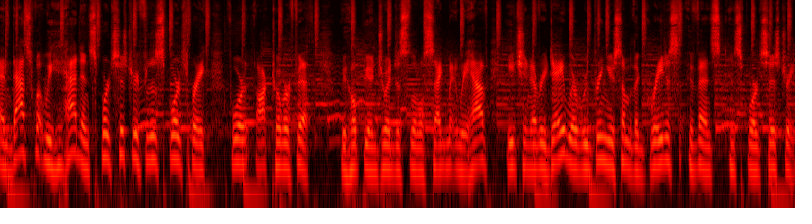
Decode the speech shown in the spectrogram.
And that's what we had in sports history for this sports break for October 5th. We hope you enjoyed this little segment we have each and every day where we bring you some of the greatest events in sports history.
